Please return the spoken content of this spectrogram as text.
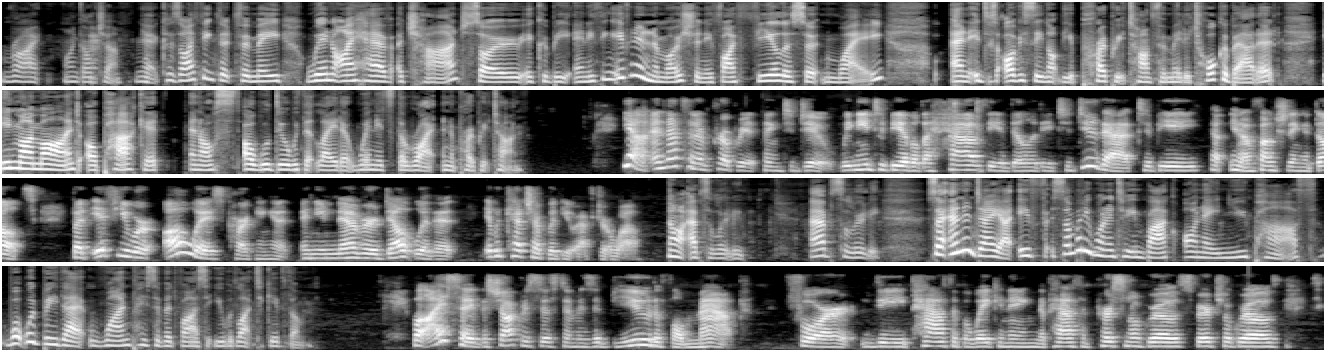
Right. I gotcha. Yeah, because I think that for me, when I have a charge, so it could be anything, even an emotion, if I feel a certain way, and it's obviously not the appropriate time for me to talk about it, in my mind, I'll park it and I'll I will deal with it later when it's the right and appropriate time. Yeah, and that's an appropriate thing to do. We need to be able to have the ability to do that to be, you know, functioning adults. But if you were always parking it and you never dealt with it, it would catch up with you after a while. Oh, absolutely. Absolutely. So, Anodea, if somebody wanted to embark on a new path, what would be that one piece of advice that you would like to give them? Well, I say the chakra system is a beautiful map for the path of awakening, the path of personal growth, spiritual growth,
